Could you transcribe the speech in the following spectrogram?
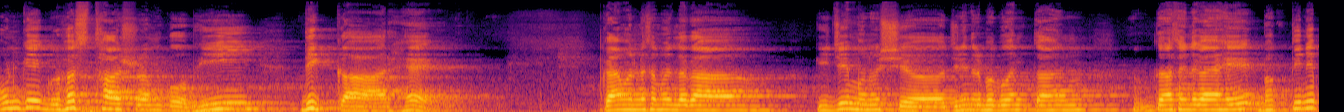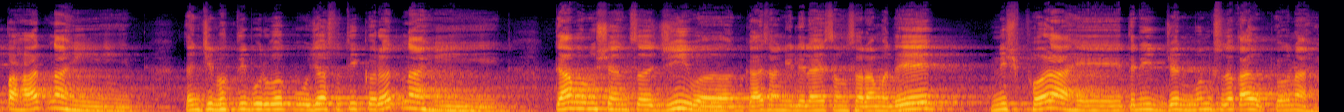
उनके गृहस्थाश्रम को भी धिक्कार है। काय म्हणलं समजलं लगा की जे मनुष्य जिनेंद्र भगवंतां सांगितलं काय आहे भक्तीने पाहत नाहीत त्यांची भक्तिपूर्वक पूजा स्तुती करत नाहीत त्या मनुष्यांचं जीवन काय सांगितलेलं आहे संसारामध्ये निष्फळ आहे. त्यांनी जन्मून सुद्धा काय उपयोग नाही.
